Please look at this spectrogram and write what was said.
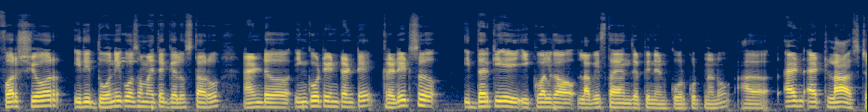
ఫర్ ష్యూర్ ఇది ధోని కోసం అయితే గెలుస్తారు. అండ్ ఇంకోటి ఏంటంటే క్రెడిట్స్ ఇద్దరికి ఈక్వల్గా లభిస్తాయని చెప్పి నేను కోరుకుంటున్నాను. And at last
